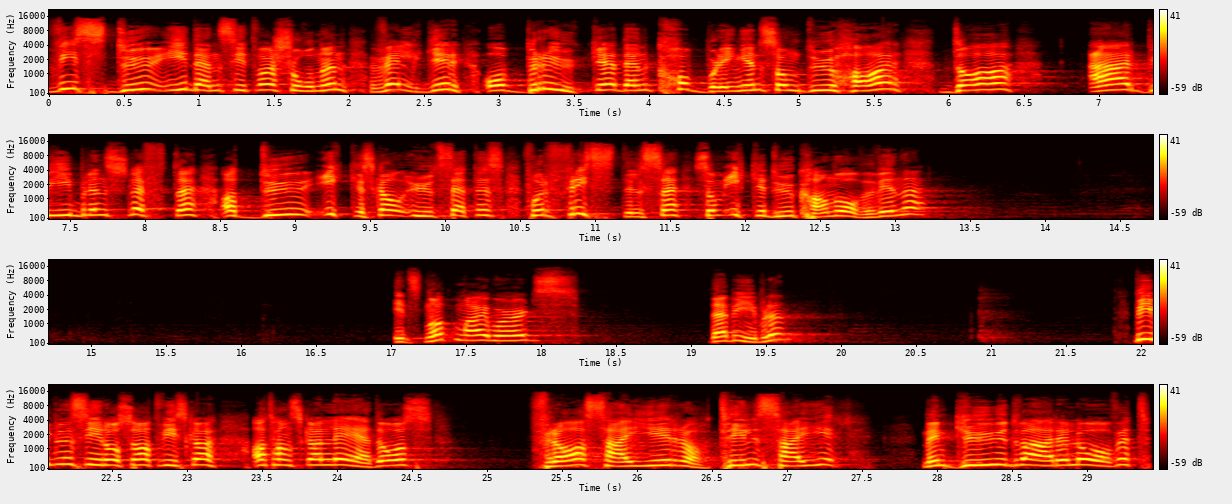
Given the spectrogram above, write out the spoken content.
Hvis du i den situasjonen velger å bruke den koblingen som du har, da er Bibelens løfte at du ikke skal utsettes for fristelse som ikke du kan overvinne. It's not my words. Det er Bibelen. Bibelen sier også at, skal, at han skal lede oss fra seier og til seier. Men Gud være lovet,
